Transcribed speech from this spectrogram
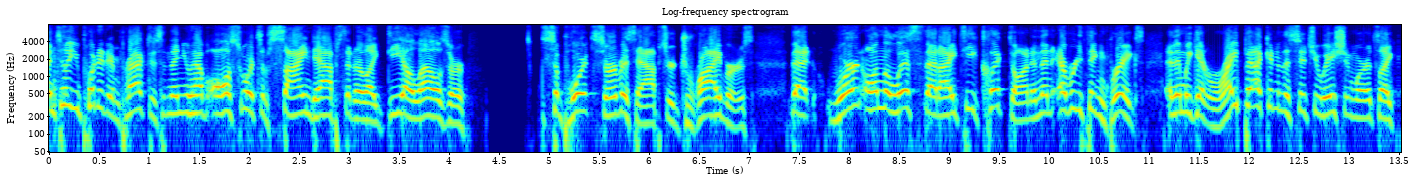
until you put it in practice. And then you have all sorts of signed apps that are like DLLs or support service apps or drivers that weren't on the list that IT clicked on. And then everything breaks. And then we get right back into the situation where it's like,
